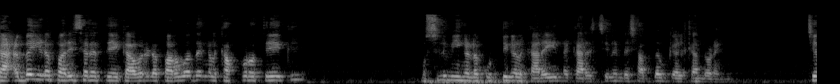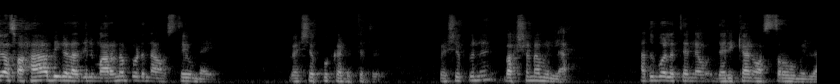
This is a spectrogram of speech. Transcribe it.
കബയുടെ പരിസരത്തേക്ക് അവരുടെ പർവതങ്ങൾക്കപ്പുറത്തേക്ക് മുസ്ലിമീങ്ങളുടെ കുട്ടികൾ കരയുന്ന കരച്ചിലിന്റെ ശബ്ദം കേൾക്കാൻ തുടങ്ങി. ചില സഹാബികൾ അതിൽ മരണപ്പെടുന്ന അവസ്ഥയുണ്ടായി. വിശപ്പ് കടുത്തിട്ട് വിശപ്പിന് ഭക്ഷണമില്ല. അതുപോലെ തന്നെ ധരിക്കാൻ വസ്ത്രവുമില്ല.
